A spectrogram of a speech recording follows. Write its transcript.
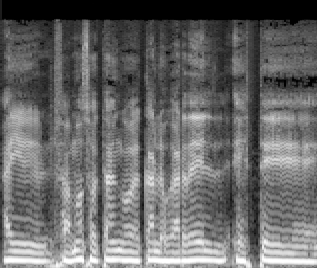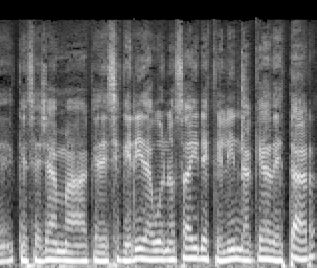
hay el famoso tango de Carlos Gardel, este, que se llama, que dice querida Buenos Aires, qué linda que ha de estar,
